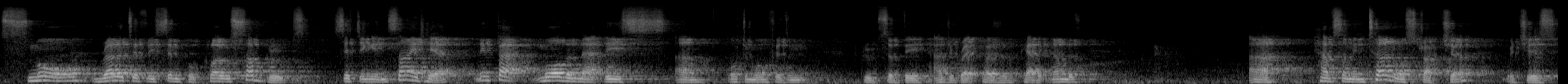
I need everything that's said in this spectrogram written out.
small, relatively simple closed subgroups sitting inside here. And in fact, more than that, these um, automorphism groups of the algebraic closure of p-adic numbers uh, have some internal structure, which is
